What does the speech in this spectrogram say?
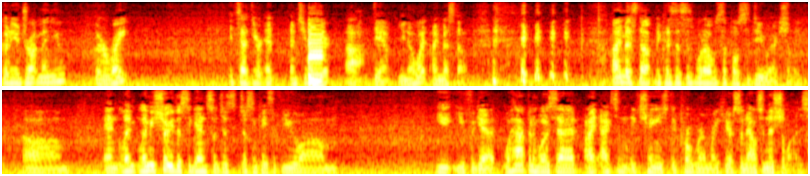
go to your drop menu, go to right. It's at your em empty right there. Ah, damn. You know what? I messed up. I messed up because this is what I was supposed to do actually. Um, and let, let me show you this again. So just just in case if you um, you you forget, what happened was that I accidentally changed the program right here. So now it's initialized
